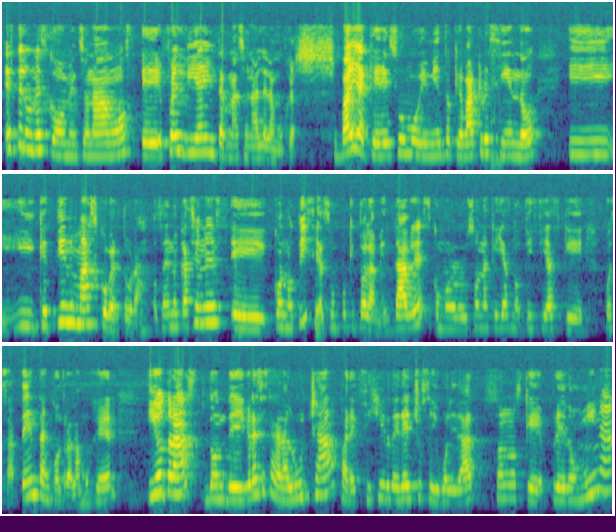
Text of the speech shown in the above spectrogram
este lunes, como mencionábamos, eh, fue el Día Internacional de la Mujer. Vaya que es un movimiento que va creciendo y, y que tiene más cobertura. O sea, en ocasiones eh, con noticias un poquito lamentables, como son aquellas noticias que pues atentan contra la mujer, y otras donde gracias a la lucha para exigir derechos e igualdad son los que predominan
